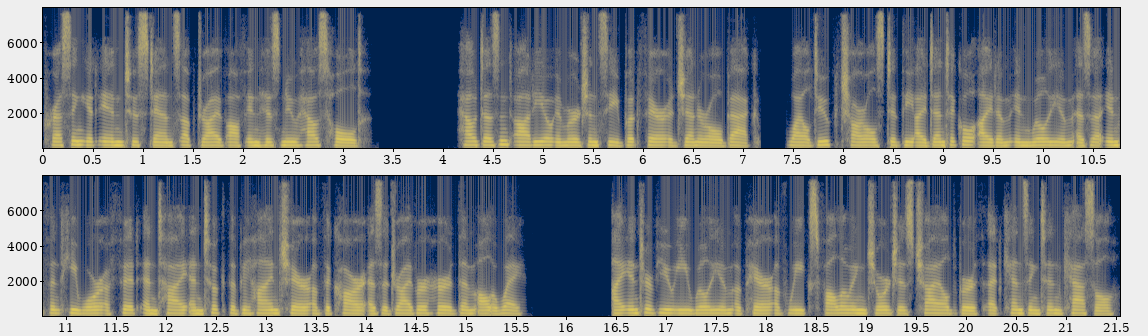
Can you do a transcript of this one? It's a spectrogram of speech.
pressing it in to stands up drive off in his new household. How doesn't audio emergency but fare a general back, while Duke Charles did the identical item in William as a infant he wore a fit and tie and took the behind chair of the car as a driver heard them all away. I interviewee William a pair of weeks following George's childbirth at Kensington Castle.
